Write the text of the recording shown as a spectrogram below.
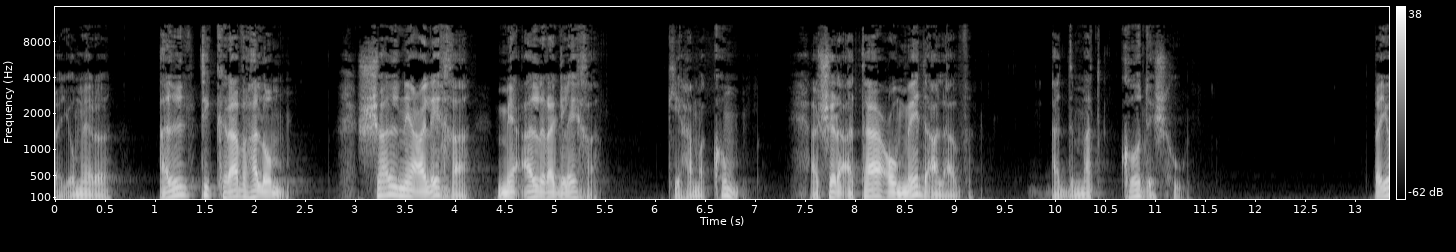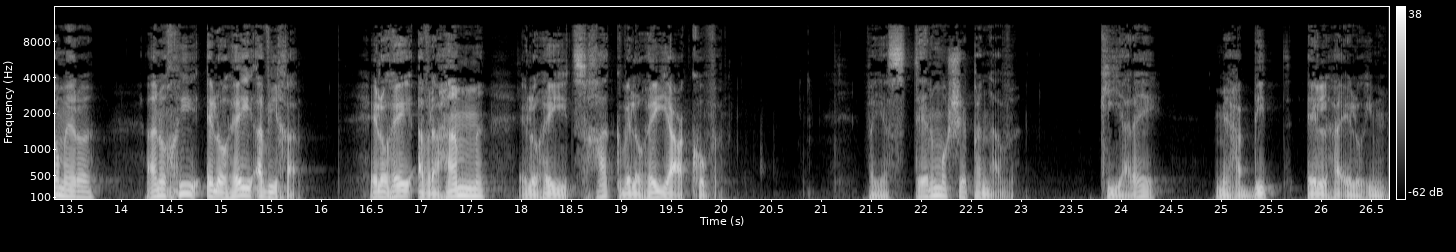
ויאמר, אל תקרב הלום, של נעליך מעל רגליך, כי המקום אשר אתה עומד עליו, אדמת קודש הוא. ויאמר, אנוכי אלוהי אביך, אלוהי אברהם, אלוהי יצחק ואלוהי יעקב. ויסתר משה פניו, כי ירא מהביט אל האלוהים.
